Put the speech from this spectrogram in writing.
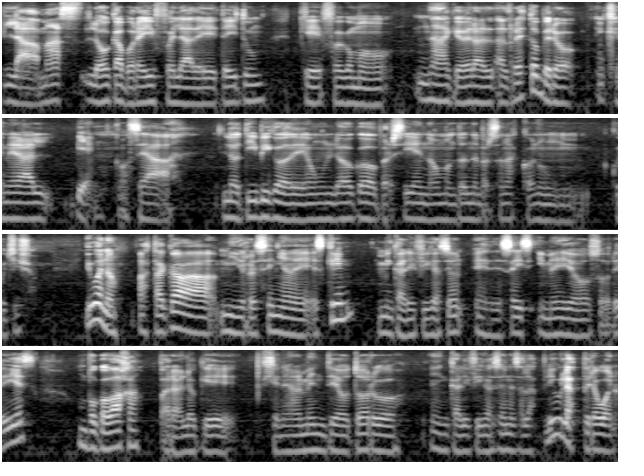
La más loca por ahí fue la de Tatum, que fue como nada que ver al, al resto, pero en general bien. O sea, lo típico de un loco persiguiendo a un montón de personas con un cuchillo. Y bueno, hasta acá mi reseña de Scream. Mi calificación es de 6,5 sobre 10. Un poco baja para lo que generalmente otorgo en calificaciones a las películas. Pero bueno,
